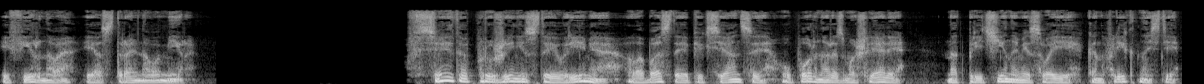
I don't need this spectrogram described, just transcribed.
эфирного и астрального мира. Все это пружинистое время лобастые апексианцы упорно размышляли над причинами своей конфликтности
